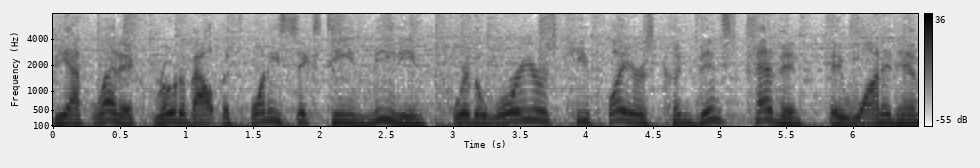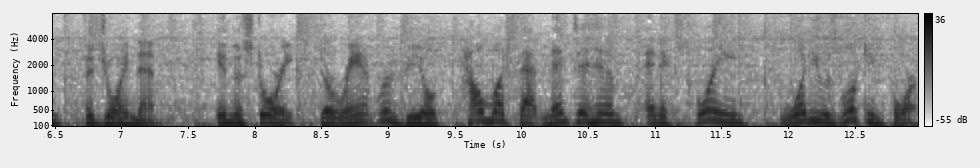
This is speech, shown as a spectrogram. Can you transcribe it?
The Athletic wrote about the 2016 meeting where the Warriors' key players convinced Kevin they wanted him to join them. In the story, Durant revealed how much that meant to him and explained what he was looking for,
